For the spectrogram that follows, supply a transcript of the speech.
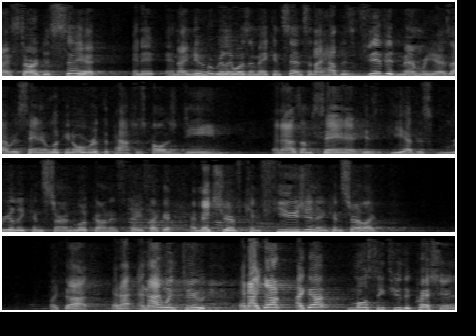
I started to say it, and, it, and I knew it really wasn't making sense. And I have this vivid memory as I was saying it, looking over at the Pastor's College dean. And as I'm saying it, his, he had this really concerned look on his face, like a, a mixture of confusion and concern, like, like that. And I, and I went through, and I got, I got mostly through the question,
